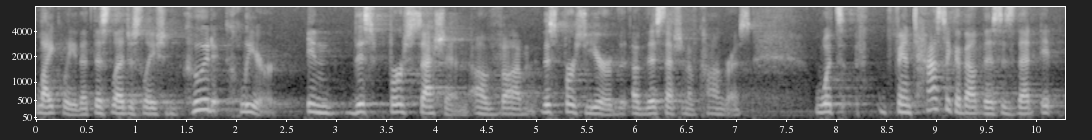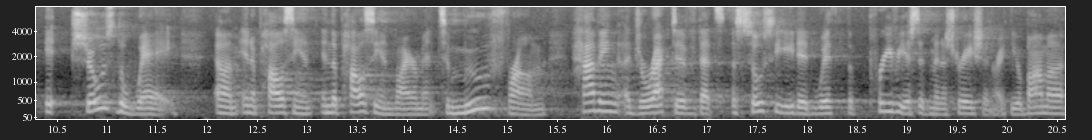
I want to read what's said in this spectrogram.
likely that this legislation could clear in this first session of, um, this first year of, the, of, this session of Congress. What's fantastic about this is that it, it shows the way um, in a policy, in the policy environment to move from having a directive that's associated with the previous administration, right? The Obama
